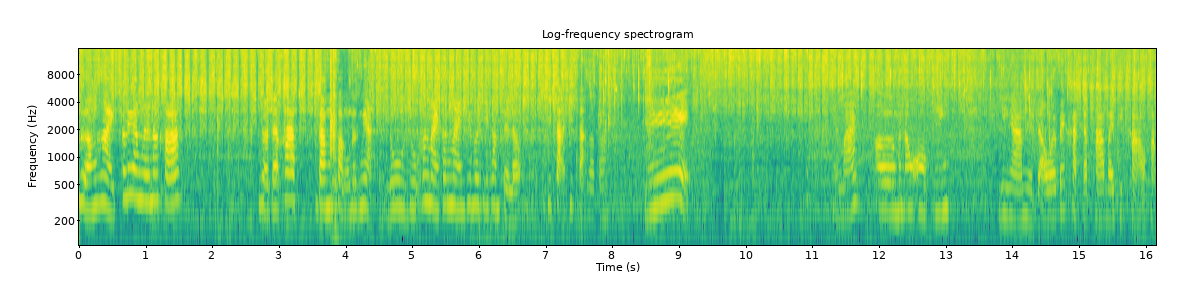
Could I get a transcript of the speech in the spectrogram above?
หลืองๆหายเกลี้ยงเลยนะคะ เหลือแต่คราบดำฝั่งลึกเนี่ย ดูดูข้างในข้างในที่เมื่อกี้ทำเสร็จแล้วชิตะชิตะแบบว่านี่เห็นไหมเออมันเอาออกจริง ดีงามเนี่ยจะเอาไว้ไปขัดกระทะใบสีขาวค่ะ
